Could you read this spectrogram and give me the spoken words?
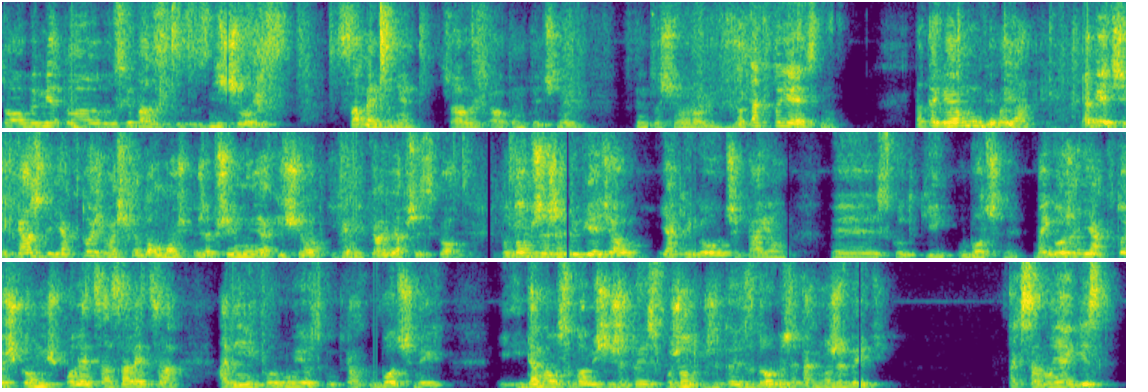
to by mnie to chyba zniszczyło samego, nie? Trzeba być autentycznym w tym, co się robi. No tak to jest, no. Dlatego ja mówię, no ja, ja wiecie, każdy, jak ktoś ma świadomość, że przyjmuje jakieś środki, chemikalia, wszystko, to dobrze, żeby wiedział, jakie go czekają y, skutki uboczne. Najgorzej, jak ktoś komuś poleca, zaleca, a nie informuje o skutkach ubocznych i, i dana osoba myśli, że to jest w porządku, że to jest zdrowe, że tak może być. Tak samo jak jest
